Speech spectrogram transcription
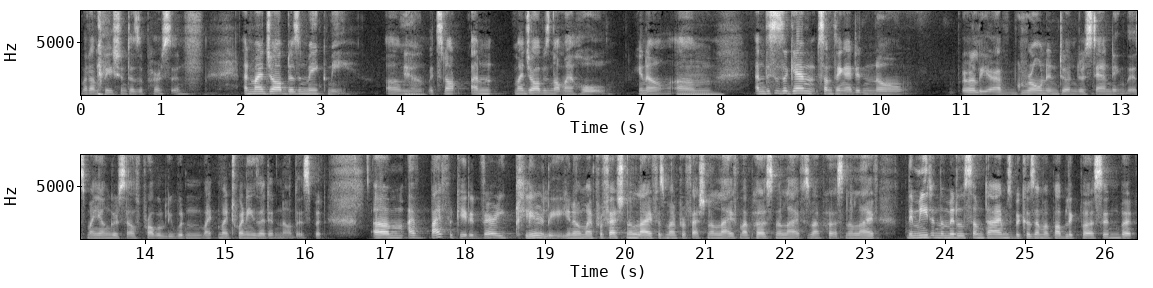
but I'm patient as a person. And my job doesn't make me. Um, yeah. It's not. I'm. My job is not my whole. You know. Um, mm. And this is again something I didn't know earlier. I've grown into understanding this. My younger self probably wouldn't. My my twenties, I didn't know this, but um, I've bifurcated very clearly. You know, my professional life is my professional life. My personal life is my personal life. They meet in the middle sometimes because I'm a public person, but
